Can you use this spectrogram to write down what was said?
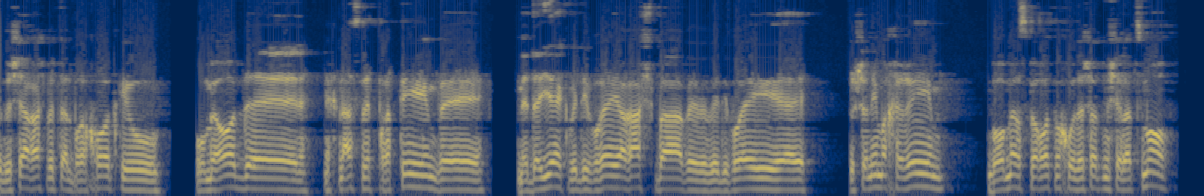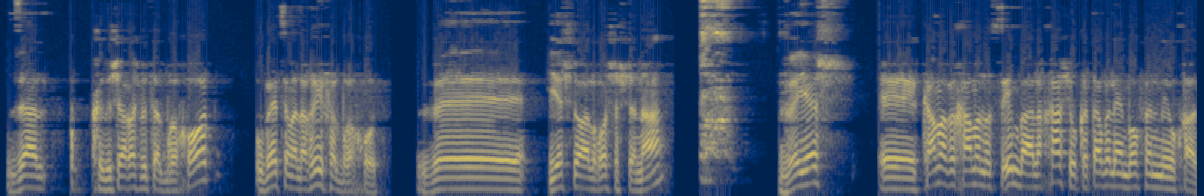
קדושי הרשב"ץ על ברכות, כי הוא, הוא מאוד uh, נכנס לפרטים ו... מדייק בדברי הרשב"א ובדברי אה, ראשונים אחרים, ואומר סברות מחודשות משל עצמו, זה על חידושי הרשב"א על ברכות, הוא בעצם על הריף על ברכות. ויש לו על ראש השנה, ויש אה, כמה וכמה נושאים בהלכה שהוא כתב עליהם באופן מיוחד,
